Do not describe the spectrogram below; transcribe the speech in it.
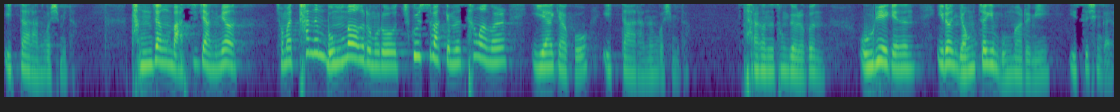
있다라는 것입니다. 당장 맞쓰지 않으면 정말 타는 목마름으로 죽을 수밖에 없는 상황을 이야기하고 있다라는 것입니다. 사랑하는 성도 여러분, 우리에게는 이런 영적인 목마름이 있으신가요?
